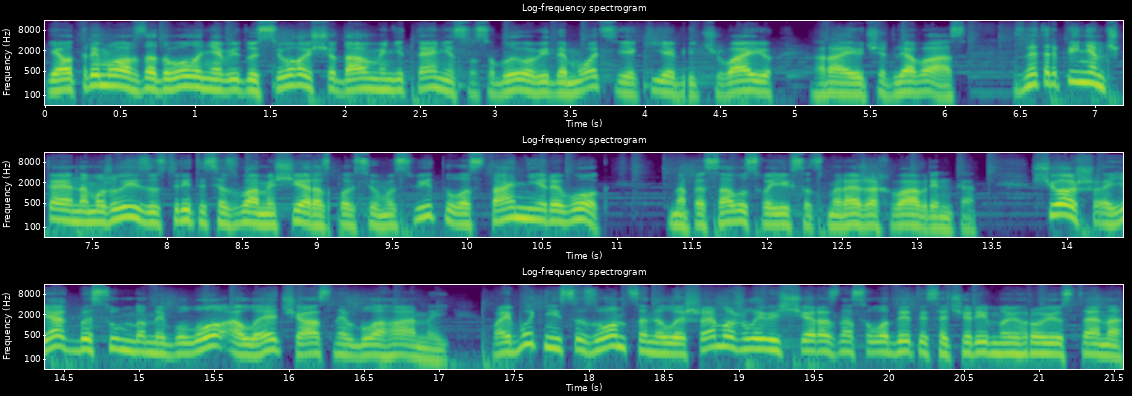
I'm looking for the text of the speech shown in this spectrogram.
Я отримував задоволення від усього, що дав мені теніс, особливо від емоцій, які я відчуваю, граючи для вас. З нетерпінням чекаю на можливість зустрітися з вами ще раз по всьому світу. Останній ривок написав у своїх соцмережах Ваврінка. Що ж, як би сумно не було, але час невблаганий. Майбутній сезон це не лише можливість ще раз насолодитися чарівною грою Стена,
